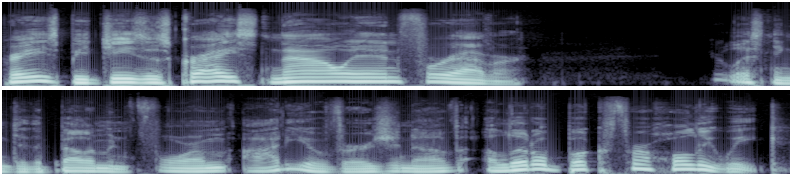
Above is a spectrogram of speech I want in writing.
Praise be Jesus Christ, now and forever. You're listening to the Bellarmine Forum audio version of A Little Book for Holy Week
